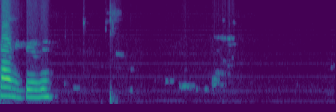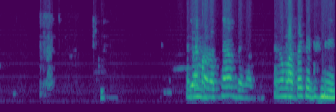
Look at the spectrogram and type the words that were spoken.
খাই নিতে হবে। মাথা কেটে নিই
